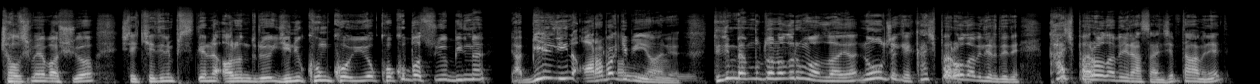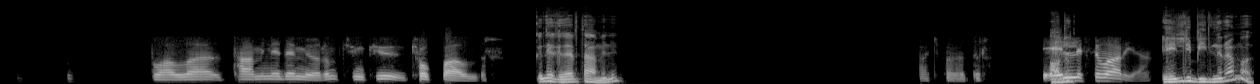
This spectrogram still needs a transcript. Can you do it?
çalışmaya başlıyor. İşte kedinin pisliklerini arındırıyor. Yeni kum koyuyor. Koku basıyor bilmem. Ya bildiğin araba gibi yani. Dedim ben buradan alırım vallahi ya. Ne olacak ya? Kaç para olabilir dedi. Kaç para olabilir Hasan'cığım tahmin et. Vallahi tahmin edemiyorum çünkü çok pahalıdır. Ne kadar tahmin et. Kaç paradır? 50'si var ya. 50 bin lira mı?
